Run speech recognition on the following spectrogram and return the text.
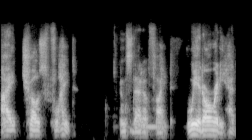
I chose flight instead of fight. We had already had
